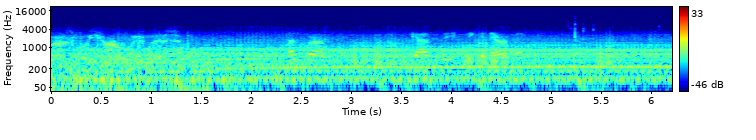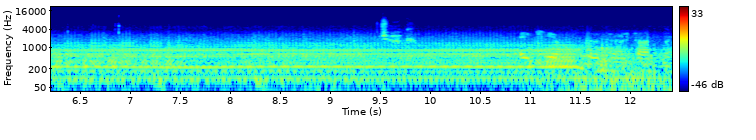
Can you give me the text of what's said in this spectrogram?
That's what you call in this. Affirm. Guys, they speak in Arabic? Check. AQ, those are Hassan's men.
